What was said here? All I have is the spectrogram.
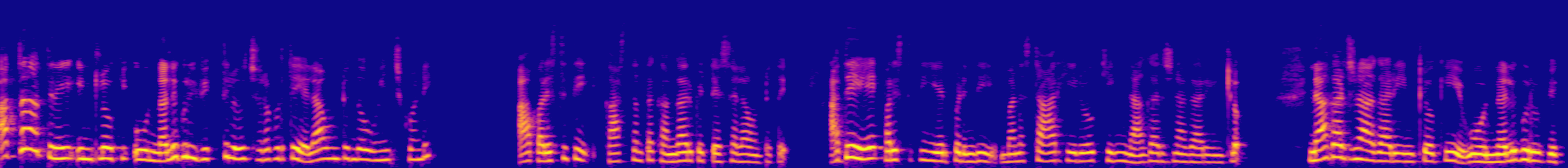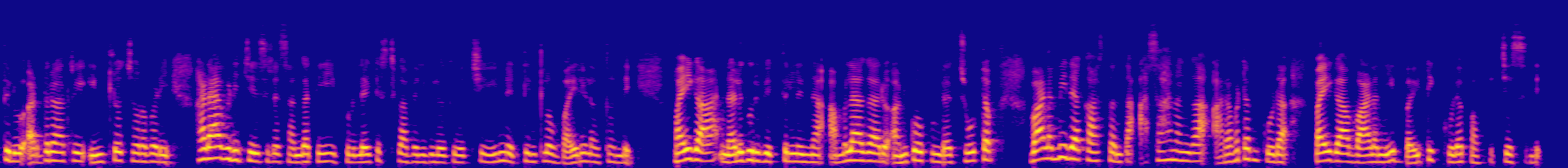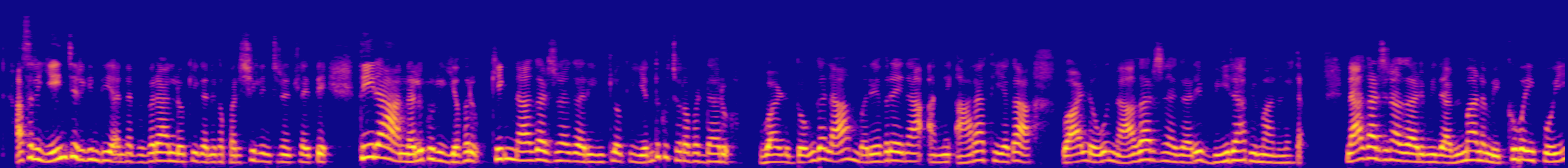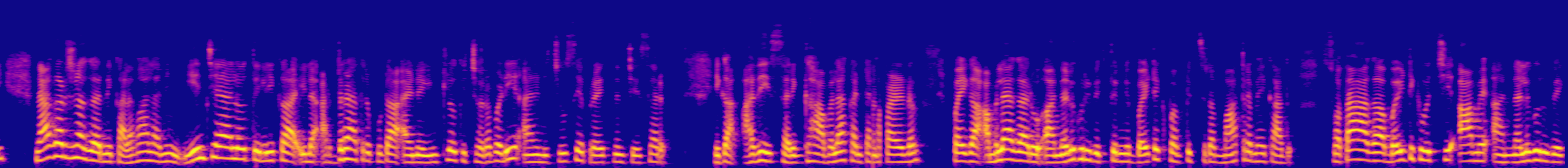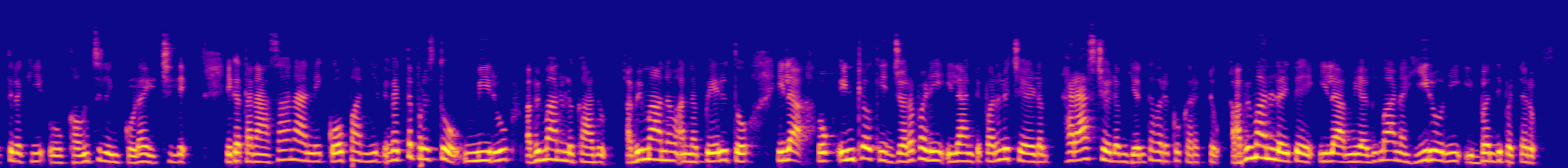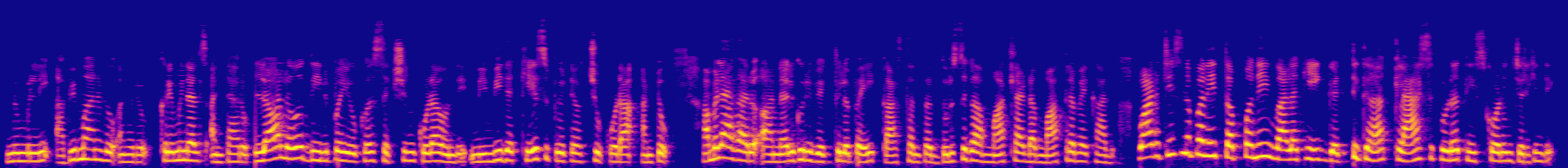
అర్ధరాత్రి ఇంట్లోకి ఓ నలుగురి వ్యక్తులు చొరబడితే ఎలా ఉంటుందో ఊహించుకోండి. ఆ పరిస్థితి కాస్తంత కంగారు పెట్టేసేలా ఉంటుంది. అదే పరిస్థితి ఏర్పడింది మన స్టార్ హీరో కింగ్ నాగార్జున గారి ఇంట్లో. నాగార్జున గారి ఇంట్లోకి ఓ నలుగురు వ్యక్తులు అర్ధరాత్రి ఇంట్లో చొరబడి హడావిడి చేసిన సంగతి ఇప్పుడు లేటెస్ట్గా వెలుగులోకి వచ్చి నెట్టింట్లో వైరల్ అవుతోంది. పైగా నలుగురు వ్యక్తులు నిన్న అమలా గారు అనుకోకుండా చూడటం వాళ్ళ మీద కాస్తంత అసహనంగా అరవటం కూడా పైగా వాళ్ళని బయటికి కూడా పంపించేసింది. అసలు ఏం జరిగింది అన్న వివరాల్లోకి గనక పరిశీలించినట్లయితే తీరా ఆ నలుగురు ఎవరు? కింగ్ నాగార్జున గారి ఇంట్లోకి ఎందుకు చొరబడ్డారు? వాళ్ళు దొంగల? మరెవరైనా? అని ఆరా తీయగా వాళ్ళు నాగార్జున గారి వీరాభిమానులట. నాగార్జున గారి మీద అభిమానం ఎక్కువైపోయి నాగార్జున గారిని కలవాలని ఏం చేయాలో తెలియక ఇలా అర్ధరాత్రి పూట ఆయన ఇంట్లోకి చొరబడి ఆయనని చూసే ప్రయత్నం చేశారు. ఇక అది సరిగ్గా అమలాకంట పడడం పైగా అమలా గారు ఆ నలుగురు వ్యక్తుల్ని బయటకు పంపించడం మాత్రమే కాదు స్వతహాగా బయటికి వచ్చి ఆమె ఆ నలుగురు వ్యక్తులకి ఓ కౌన్సిలింగ్ కూడా ఇచ్చింది. ఇక తన అసహనాన్ని కోపాన్ని వ్యక్తపరుస్తూ మీరు అభిమానులు కాదు అభిమానం అన్న పేరుతో ఇలా ఇంట్లోకి జ్వరపడి ఇలాంటి పనులు చేయడం హరాస్ చేయడం ఎంతవరకు కరెక్ట్. అభిమానులైతే ఇలా మీ అభిమాన హీరోని ఇబ్బంది పెట్టరు. మిమ్మల్ని అభిమానులు అనరు క్రిమినల్స్ అంటారు. లాలో దీనిపై ఒక సెక్షన్ కూడా ఉంది. మీ మీద కేసు పెట్టవచ్చు కూడా అంటూ. అమలా గారు ఆ నలుగురి వ్యక్తులపై కాస్తంత దురుసుగా మాట్లాడడం మాత్రమే కాదు. వాడు చేసిన పని తప్పని వాళ్ళకి గట్టిగా క్లాస్ కూడా తీసుకోవడం జరిగింది.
